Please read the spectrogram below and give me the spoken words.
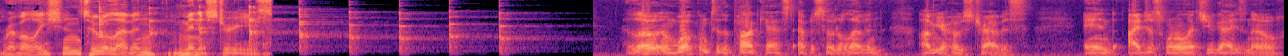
Revelation 211 Ministries. Hello and welcome to the podcast, episode 11. I'm your host, Travis, and I just want to let you guys know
